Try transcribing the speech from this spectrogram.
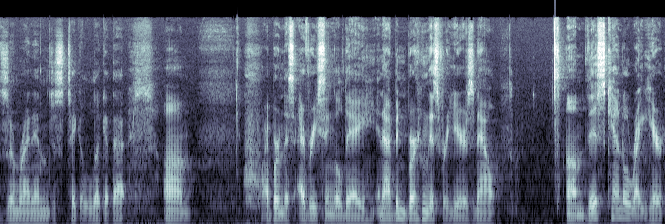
Zoom right in, just take a look at that. Um, I burn this every single day, and I've been burning this for years now. Um, this candle right here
